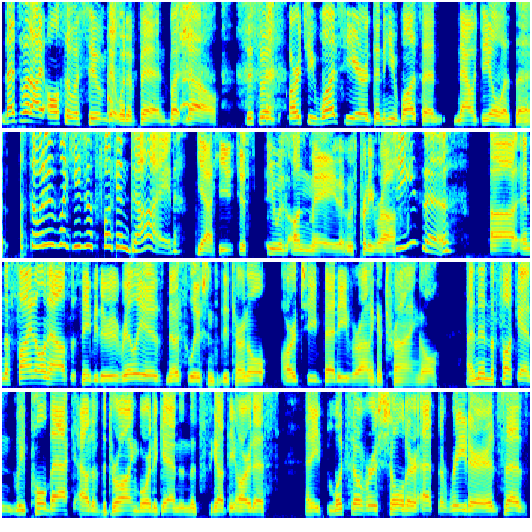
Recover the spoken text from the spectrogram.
that's what I also assumed it would have been. But no, this was Archie was here, then he wasn't. Now deal with it. So it is like he just fucking died. Yeah, he's just he was unmade. It was pretty rough. Jesus. Uh, in the final analysis, maybe there really is no solution to the eternal Archie, Betty, Veronica triangle. And then the fucking we pull back out of the drawing board again, and it's got the artist, and he looks over his shoulder at the reader and says,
